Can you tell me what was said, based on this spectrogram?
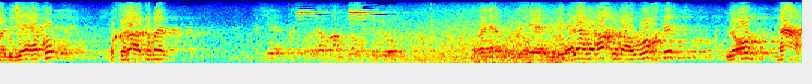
قد جاءكم وقراءة من؟ وله أخذ أو أخت لأم نعم.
